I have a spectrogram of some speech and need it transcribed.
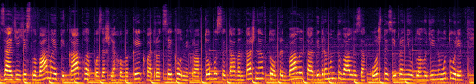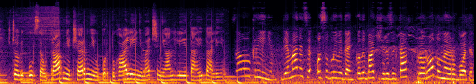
За її словами, пікап, позашляховики, квадроцикл, мікроавтобуси та вантажне авто придбали та відремонтували за кошти, зібрані у благодійному турі, що відбувся у травні, червні у Португалії, Німеччині, Англії та Італії. Україні! Для мене це особливий день, коли бачиш результат проробленої роботи.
